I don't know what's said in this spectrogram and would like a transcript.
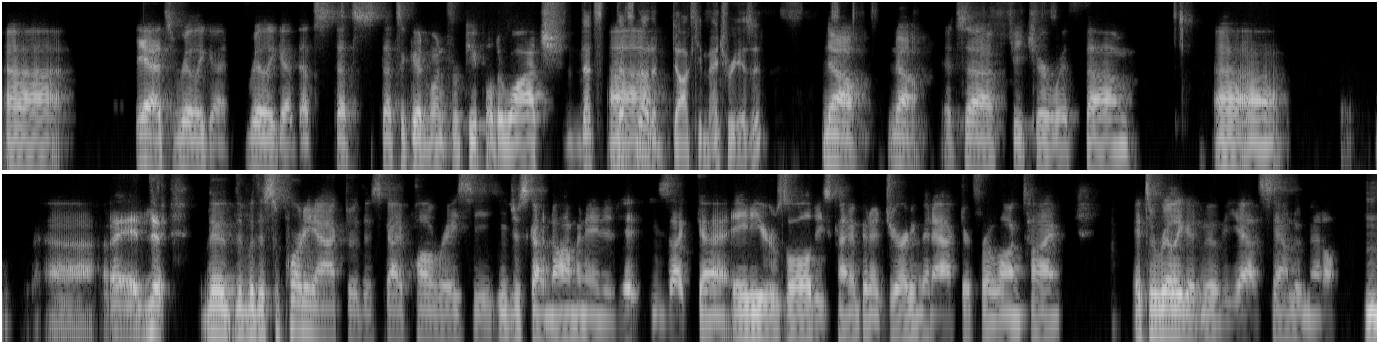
uh, yeah, it's really good, really good. That's that's that's a good one for people to watch. That's that's not a uh, documentary, is it? No, no, it's a feature with um, uh, uh, the, the, the, with the supporting actor, this guy Paul Raci, he just got nominated. He's like uh, 80 years old. He's kind of been a journeyman actor for a long time. It's a really good movie. Yeah, Sound of Metal. Hmm.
